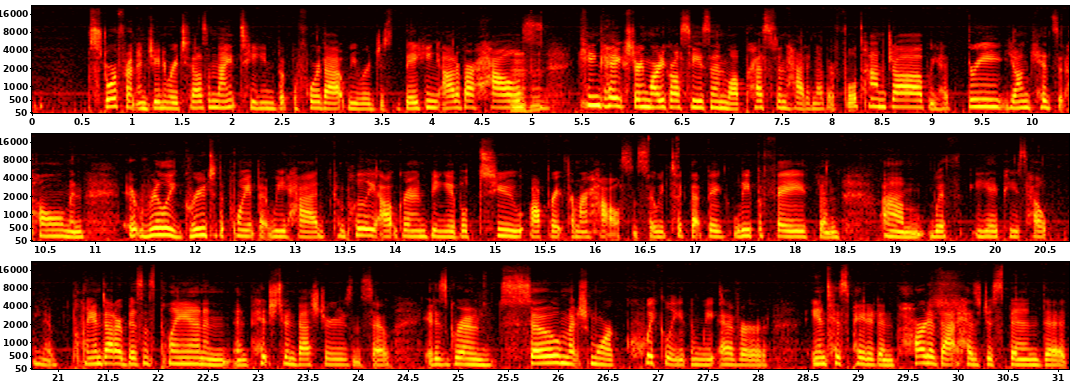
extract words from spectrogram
storefront in January 2019, but before that, we were just baking out of our house, king cakes during Mardi Gras season, while Preston had another full time job. We had three young kids at home, and it really grew to the point that we had completely outgrown being able to operate from our house. And so we took that big leap of faith and um, with EAP's help, you know, planned out our business plan and, and pitched to investors. And so it has grown so much more quickly than we ever anticipated, and part of that has just been the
